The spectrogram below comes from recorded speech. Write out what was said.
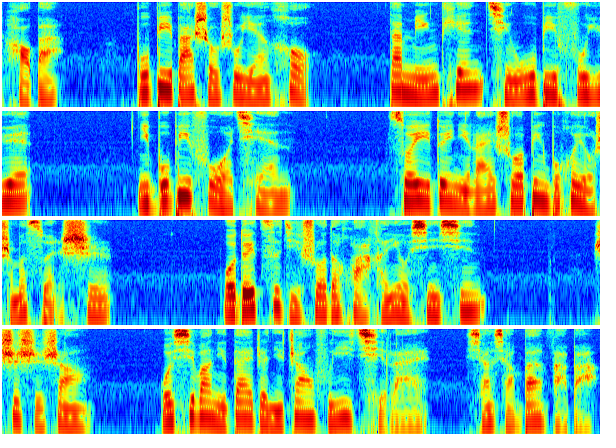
好吧，不必把手术延后，但明天请务必赴约。你不必付我钱，所以对你来说并不会有什么损失。我对自己说的话很有信心。事实上，我希望你带着你丈夫一起来，想想办法吧。”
